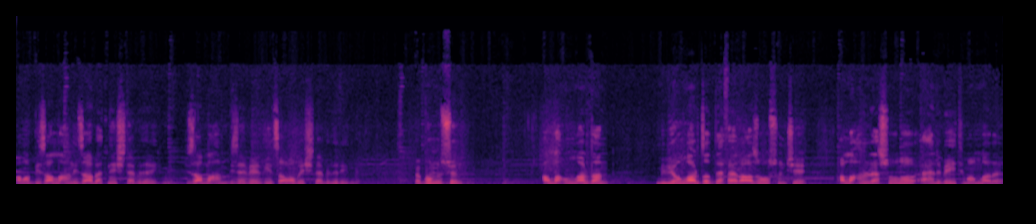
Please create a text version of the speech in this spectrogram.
Amma biz Allahın icabətini eşidə bilirikmi? Biz Allahın bizə verdiyi cavabı eşidə bilirikmi? Və bunun üçün Allah onlardan milyonlarca dəfə razı olsun ki, Allahın Rəsulu, Əhl-i Beyt imamları,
